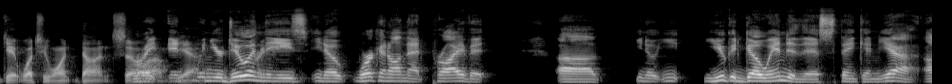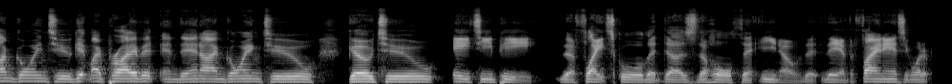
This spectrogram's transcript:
get what you want done. So right, um, and yeah, when you're doing these, you know, working on that private, uh, you know, you you could go into this thinking, yeah, I'm going to get my private, and then I'm going to go to ATP, the flight school that does the whole thing. You know, they have the financing, whatever,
